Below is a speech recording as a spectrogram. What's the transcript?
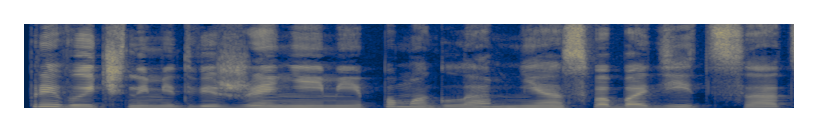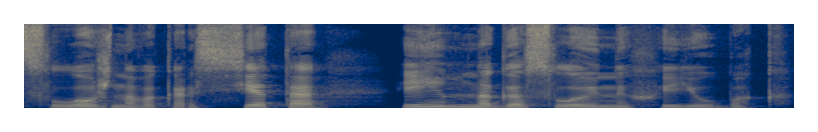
привычными движениями помогла мне освободиться от сложного корсета и многослойных юбок.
